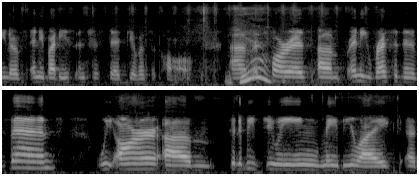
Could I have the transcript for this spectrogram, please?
you know, if anybody's interested, give us a call. Um, Yeah. As far as um, any resident events, we are um, going to be doing maybe like uh,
